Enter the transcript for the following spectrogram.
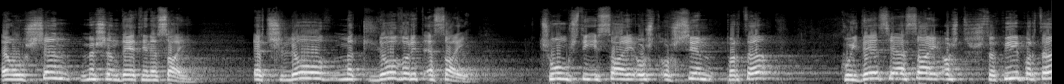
E ushqen me shëndetin e saj, e çlodh me të lodhurit e saj. Qumështi i saj është ushqim për të, kujdesja e saj është shtëpi për të,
